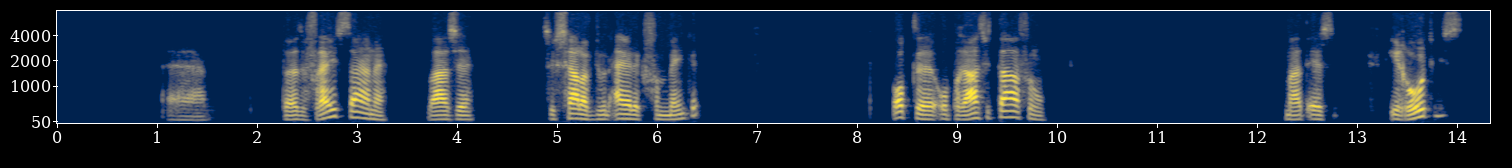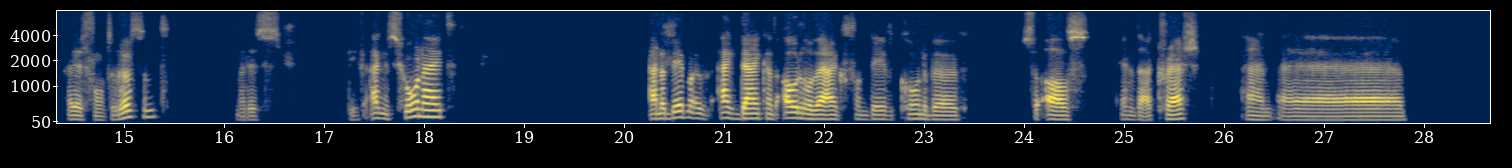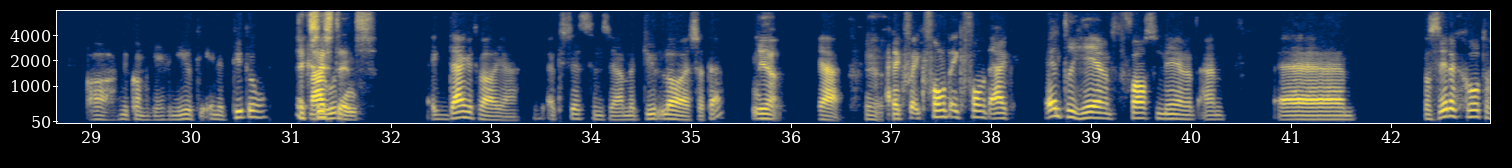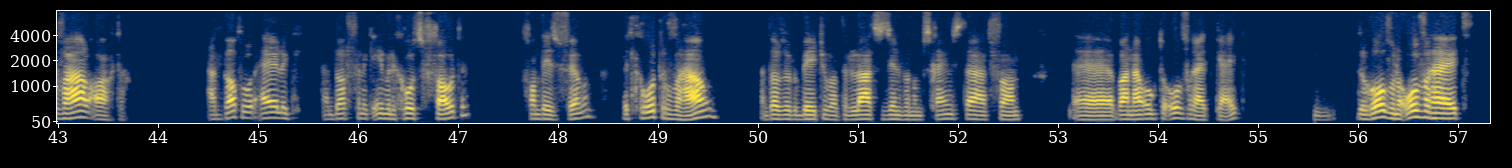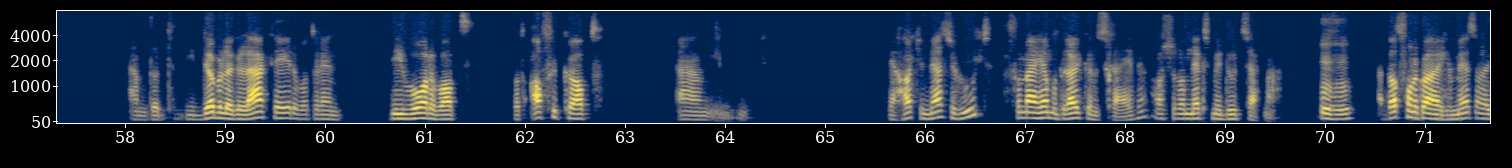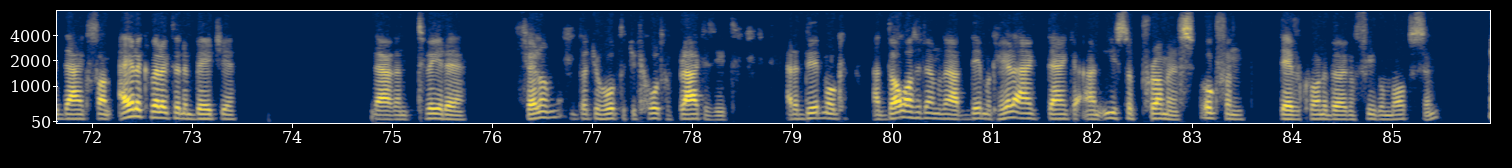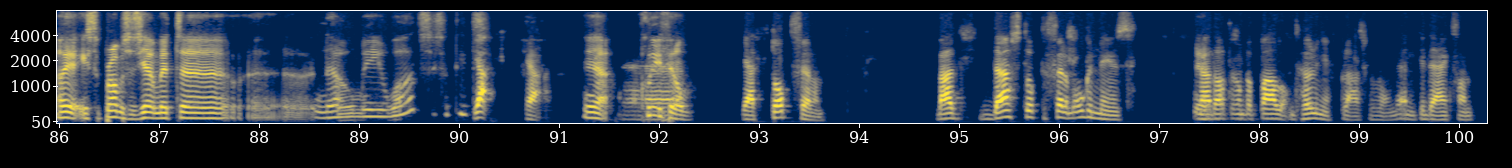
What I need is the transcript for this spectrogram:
Is een vrijscène waar ze zichzelf doen eigenlijk verminken. Op de operatietafel. Maar het is erotisch. Het is verontrustend. Maar het, is, het heeft echt een schoonheid. En dat deed me echt denken aan het oudere werk van David Cronenberg. Zoals inderdaad Crash. En eh oh, nu kom ik even niet op die ene titel. Existence. Ik denk het wel, ja. Existence, ja. Met Jude Law is dat, hè? Ja. Ja. Ja. En ik, ik, vond het, ik vond het eigenlijk intrigerend, fascinerend. En ehm, er zit een groter verhaal achter. En dat wordt eigenlijk, en dat vind ik een van de grootste fouten van deze film. Het grotere verhaal. En dat is ook een beetje wat in de laatste zin van omschrijving staat van eh waar nou ook de overheid kijkt. De rol van de overheid en dat, die dubbele gelaagdheden wat erin, die worden wat, wat afgekapt. En ja, had je net zo goed voor mij helemaal eruit kunnen schrijven als je er niks mee doet, zeg maar. Mhm. En dat vond ik wel een gemis. En ik denk van, eigenlijk wil ik dit een beetje naar een tweede film, dat je hoopt dat je het grotere plaatje ziet. En dat deed me ook, en dat was het inderdaad, deed me ook heel erg denken aan Easter Promise, ook van David Cronenberg en Viggo Mortensen. Oh ja, Easter Promises. Ja, met eh, Naomi Watts, is dat iets? Ja, ja. Ja, goede Eh, film. Ja, topfilm. Maar daar stopt de film ook ineens. Ja. Nadat er een bepaalde onthulling heeft plaatsgevonden. En je denkt van,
